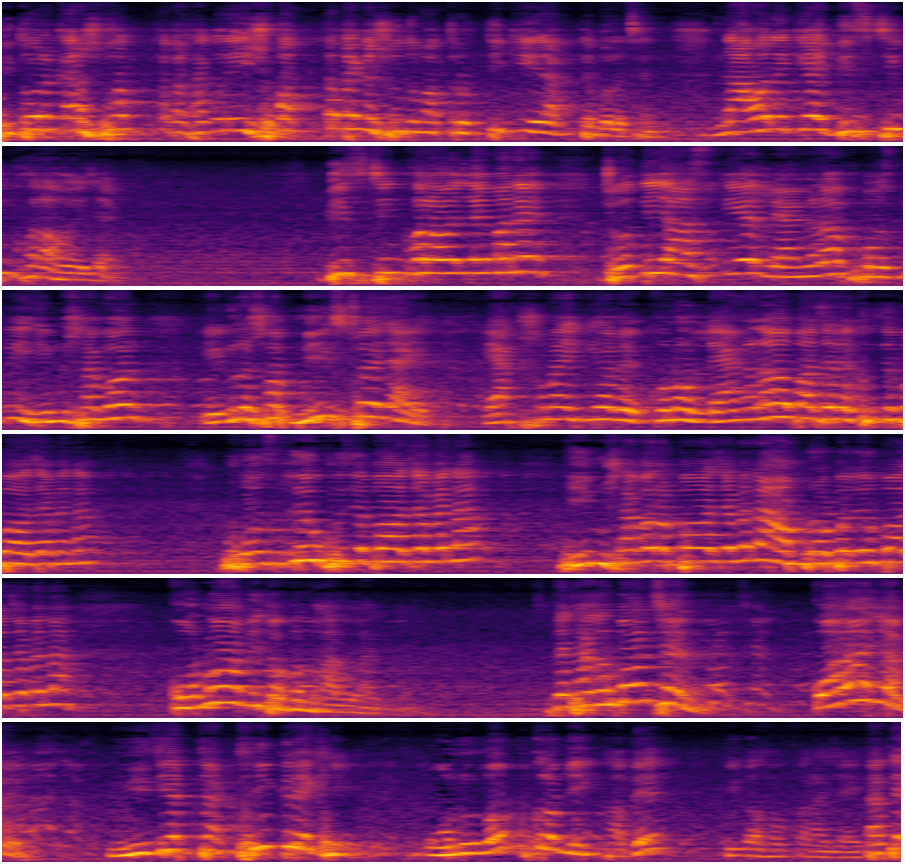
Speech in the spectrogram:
ভিতরকার সত্তাটা ঠাকুর এই সত্তাটাকে শুধুমাত্র টিকিয়ে রাখতে বলেছেন। না হলে কে বিশৃঙ্খলা হয়ে যায়? বিশৃঙ্খলা হয়ে যায় মানে যদি আজকে ল্যাংড়া, ফজলি, হিমসাগর এগুলো সব মিক্সড হয়ে যায় এক সময় কি হবে? কোনো ল্যাংড়াও বাজারে খুঁজে পাওয়া যাবে না। ফজলিও খুঁজে পাওয়া যাবে না, হিমসাগরও পাওয়া যাবে না, আম্রপালিও পাওয়া যাবে না। কোনো আমি তখন ভালো লাগবে ঠাকুর বলছেন, করা যাবে। নিজেরটা ঠিক রেখে অনুলোম ক্রমিক ভাবে বিবাহ করা যায়। তাতে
